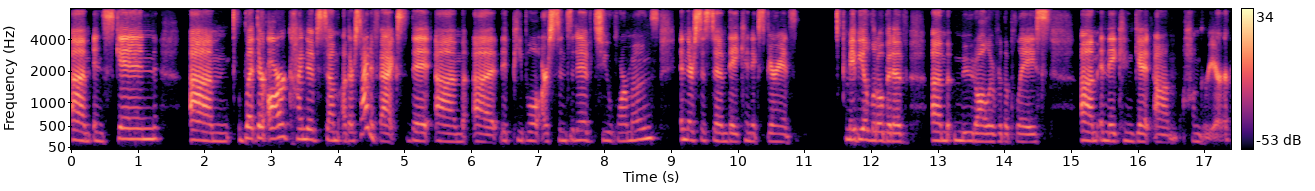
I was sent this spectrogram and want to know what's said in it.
um, in skin. Um, but there are kind of some other side effects that um, uh, if people are sensitive to hormones in their system, they can experience maybe a little bit of um, mood all over the place. Um, and they can get um, hungrier.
